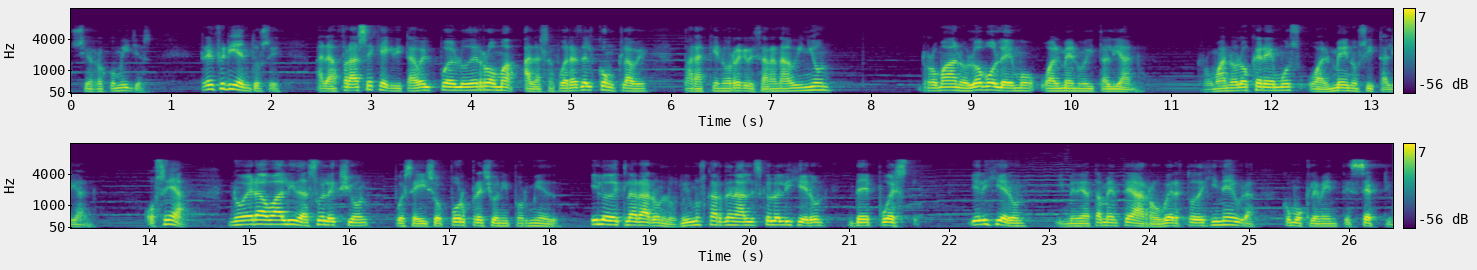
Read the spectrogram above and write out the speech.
cierro comillas, refiriéndose a la frase que gritaba el pueblo de Roma a las afueras del cónclave para que no regresaran a Aviñón, romano lo volemos o al menos italiano. Romano lo queremos o al menos italiano. O sea, no era válida su elección, pues se hizo por presión y por miedo, y lo declararon los mismos cardenales que lo eligieron de puesto, y eligieron inmediatamente a Roberto de Ginebra como Clemente VII.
